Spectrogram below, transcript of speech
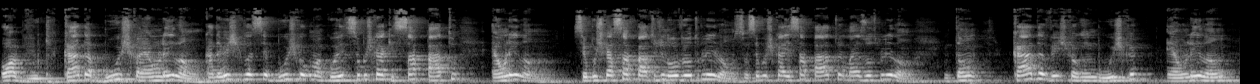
Óbvio que cada busca é um leilão. Cada vez que você busca alguma coisa, se você buscar aqui sapato, é um leilão. Se eu buscar sapato de novo, é outro leilão. Se você buscar aí sapato, é mais outro leilão. Então, cada vez que alguém busca, é um leilão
